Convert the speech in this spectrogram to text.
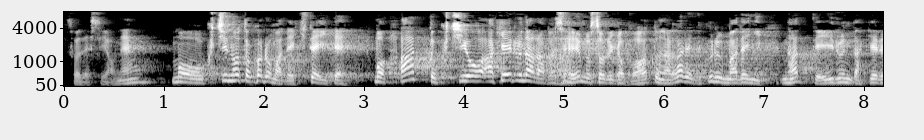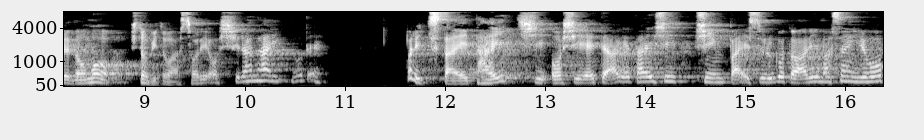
そうですよね。もう口のところまで来ていて、もうあっと口を開けるならば全部それがぼわっと流れてくるまでになっているんだけれども、人々はそれを知らないので、やっぱり伝えたいし、教えてあげたいし、心配することはありませんよ。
